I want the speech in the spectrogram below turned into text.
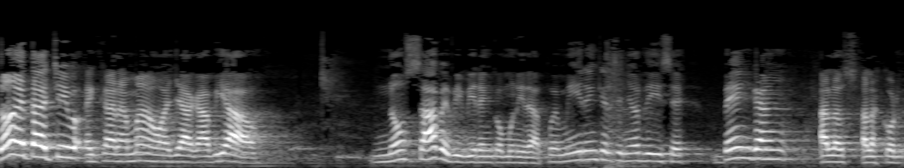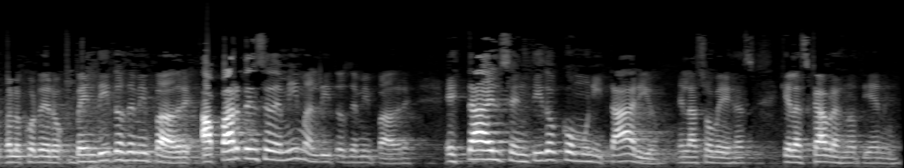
¿Dónde está el chivo? Encaramado allá, gaviao. No sabe vivir en comunidad. Pues miren que el Señor dice, vengan a los, a, a los corderos, benditos de mi Padre, apártense de mí, malditos de mi Padre. Está el sentido comunitario en las ovejas que las cabras no tienen.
